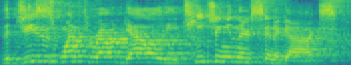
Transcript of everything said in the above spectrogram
that Jesus went throughout Galilee teaching in their synagogues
